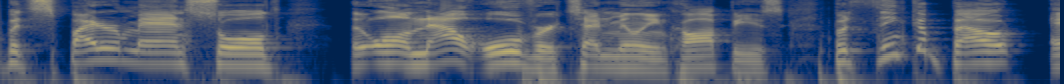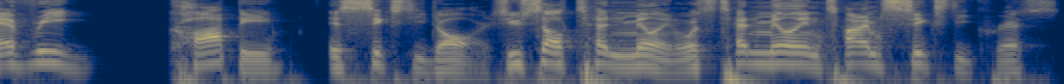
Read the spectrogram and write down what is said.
but Spider Man sold, well, now over 10 million copies. But think about every copy is $60. You sell 10 million. What's 10 million times 60, Chris?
